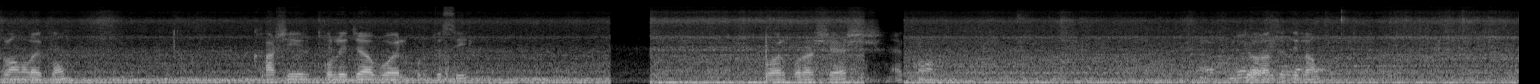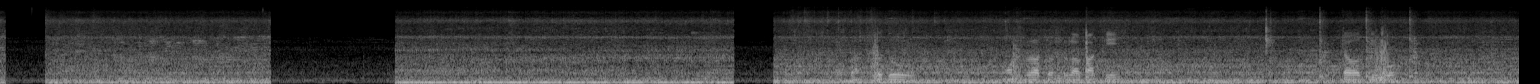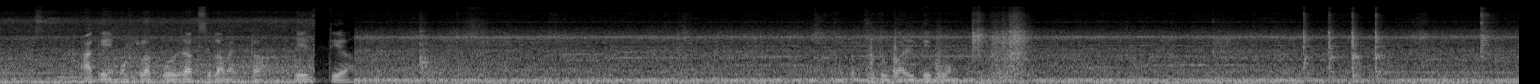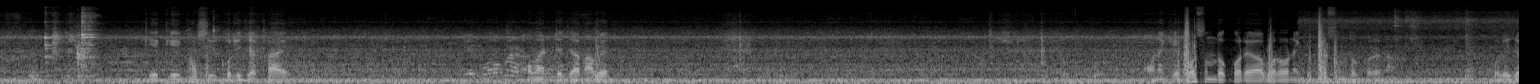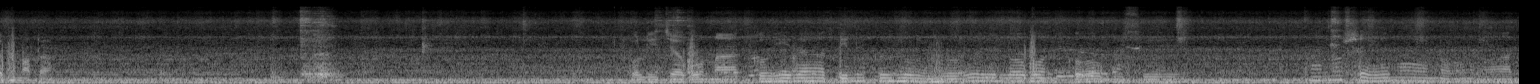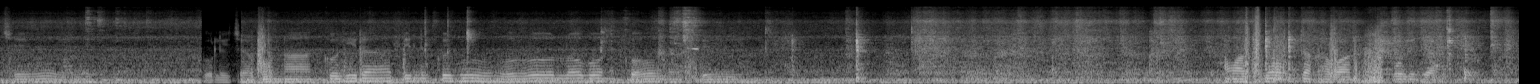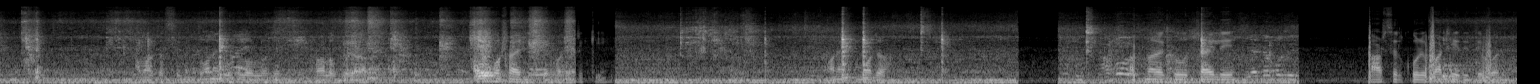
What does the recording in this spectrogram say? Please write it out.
আসসালামু আলাইকুম। খাসির কলেজা বয়েল করতেছি। বয়েল করার শেষ। এখন জড়াতে দিলাম। এখন শুধু মশলা টশলা বাকি। এটাও দিব। আগেই মশলা করে রাখছিলাম একটা পেস্ট দিয়া। শুধু বাড়ি দেব। কে কে খাসির কলিজা খায়, কমেন্টে জানাবেন। অনেকে পছন্দ করে, আবার অনেকে পছন্দ করে না। কলিজা ভুনাটা কলিজা বোনা কইরা দিল লবণ কমিছে। মানুষে মন আছে। কলিজা বোনা কইরা দিল কইরো লবণ কমিছে। আমার একটা খাবার কলিজা আমার কাছে কিন্তু অনেক ভালো লাগে, ভালো করে কষায় নিতে হয় আর কি। অনেক মজা। আপনারা কেউ চাইলে পার্সেল করে পাঠিয়ে দিতে পারেন।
